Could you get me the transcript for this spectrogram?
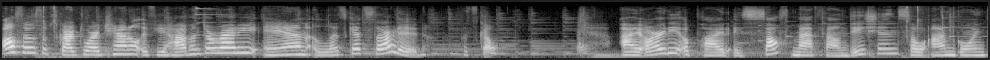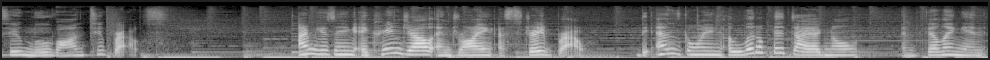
Also, subscribe to our channel if you haven't already, and let's get started. Let's go. I already applied a soft matte foundation, so I'm going to move on to brows. I'm using a cream gel and drawing a straight brow. The ends going a little bit diagonal and filling in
